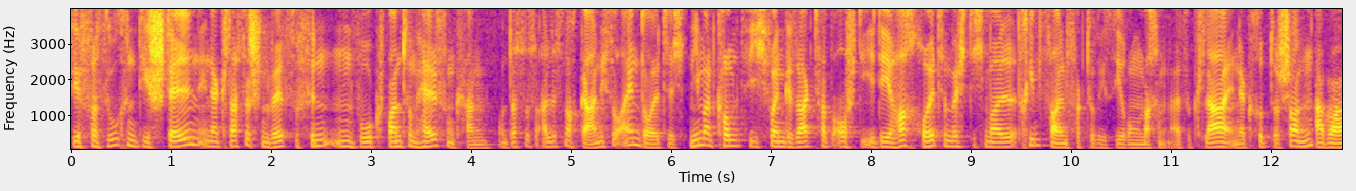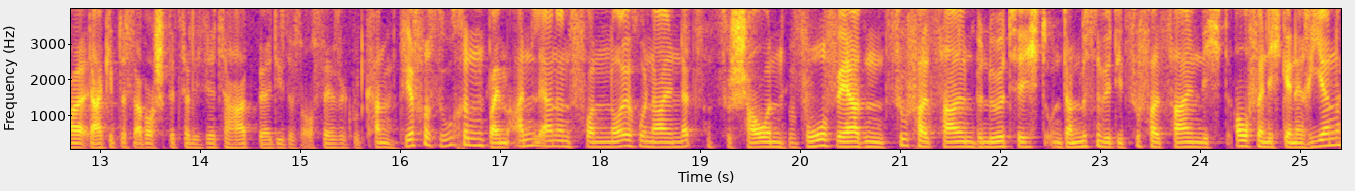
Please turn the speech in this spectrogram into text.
Wir versuchen, die Stellen in der klassischen Welt zu finden, wo Quantum helfen kann. Und das ist alles noch gar nicht so eindeutig. Niemand kommt, wie ich vorhin gesagt habe, auf die Idee, ach, heute möchte ich mal Primzahlenfaktorisierung machen. Also klar, in der Krypto schon, aber da gibt es aber auch spezialisierte Hardware, die das auch sehr, sehr gut kann. Wir versuchen beim Anlernen von neuronalen Netzen zu schauen, wo werden Zufallszahlen benötigt und dann müssen wir die Zufallszahlen nicht aufwendig generieren,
